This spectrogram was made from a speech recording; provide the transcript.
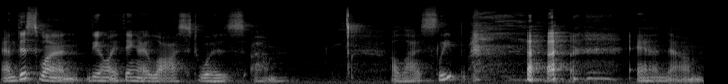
And this one, the only thing I lost was um, a lot of sleep and um,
